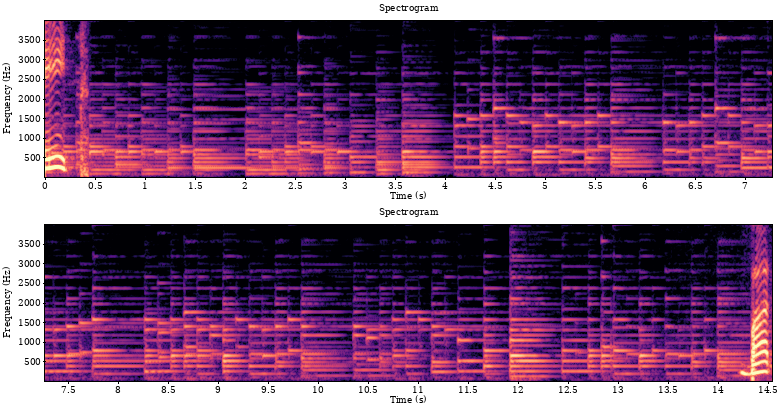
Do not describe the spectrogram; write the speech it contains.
ate. But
